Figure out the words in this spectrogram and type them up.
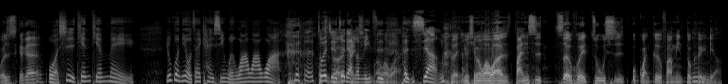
我是哥哥，我是天天妹。如果你有在看新闻，哇哇哇，会觉得这两个名字很像？对，因为新闻哇哇，凡是社会诸事，不管各方面都可以聊。嗯、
